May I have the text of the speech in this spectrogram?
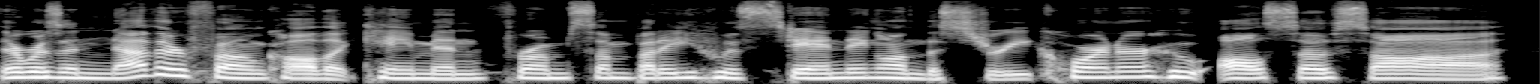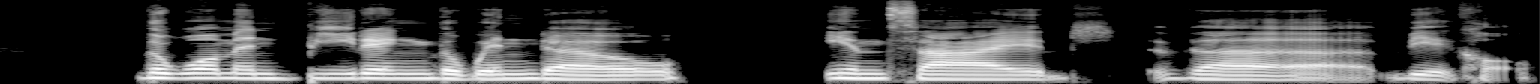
there was another phone call that came in from somebody who was standing on the street corner who also saw the woman beating the window inside the vehicle.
